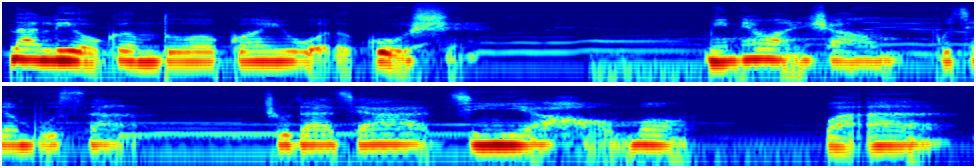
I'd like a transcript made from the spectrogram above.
那里有更多关于我的故事。明天晚上不见不散。祝大家今夜好梦，晚安。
